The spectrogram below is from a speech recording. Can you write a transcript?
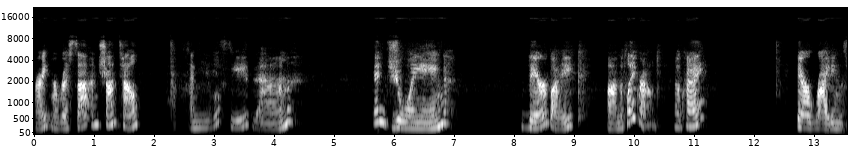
all right, Marissa and Chantel, and you will see them enjoying their bike on the playground, okay? They're riding the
